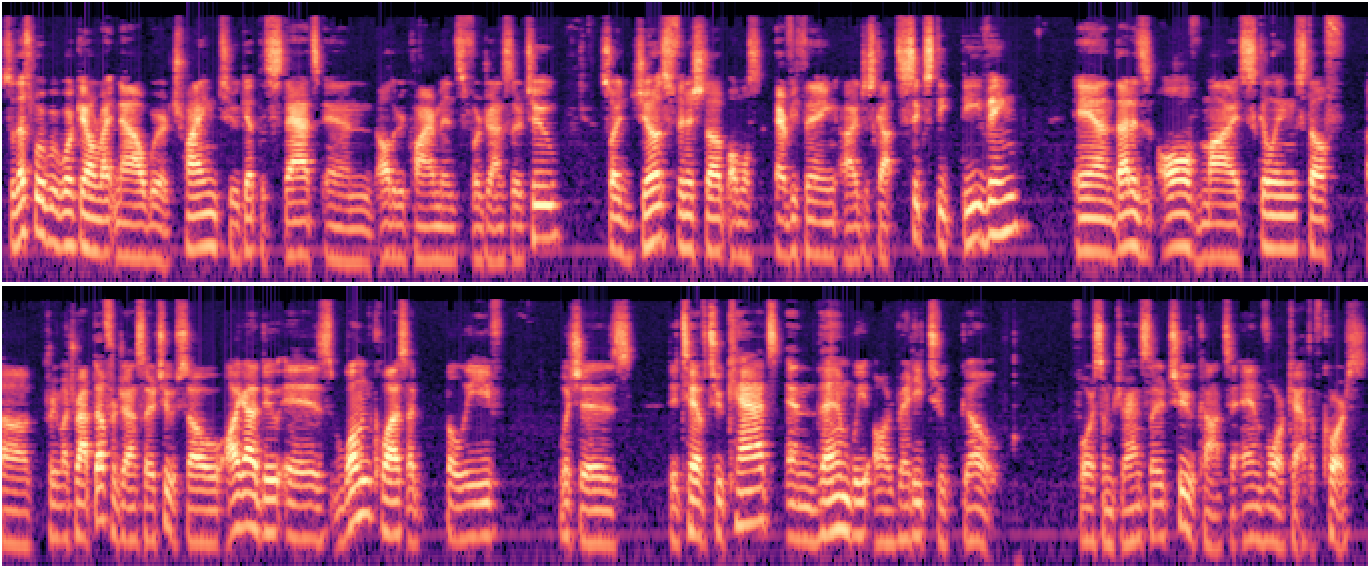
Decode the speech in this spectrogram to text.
So that's what we're working on right now. We're trying to get the stats and all the requirements for Dragon Slayer 2. So I just finished up almost everything. I just got 60 thieving, and that is all of my skilling stuff uh, pretty much wrapped up for Dragon Slayer 2. So all I gotta do is one quest, I believe, which is the Tail of Two Cats, and then we are ready to go for some Dragon Slayer 2 content and Vorkath, of course.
